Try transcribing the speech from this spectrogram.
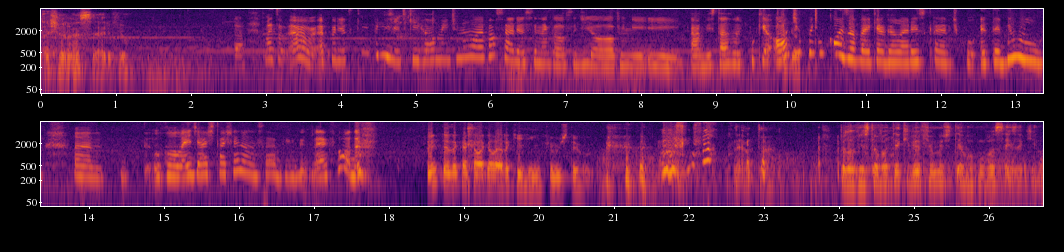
Tá cheirando é sério, viu? Mas é, é por isso que tem gente que realmente não leva a sério esse negócio de OVNI e avistações. Porque olha o tipo de coisa, velho, que a galera escreve. Tipo, ET Bilu. ah, o rolê de arte tá cheirando, sabe? É foda. Certeza que é aquela galera que ri em filmes de terror. É, então. Pelo visto, eu vou ter que ver filmes de terror com vocês aqui. Né?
